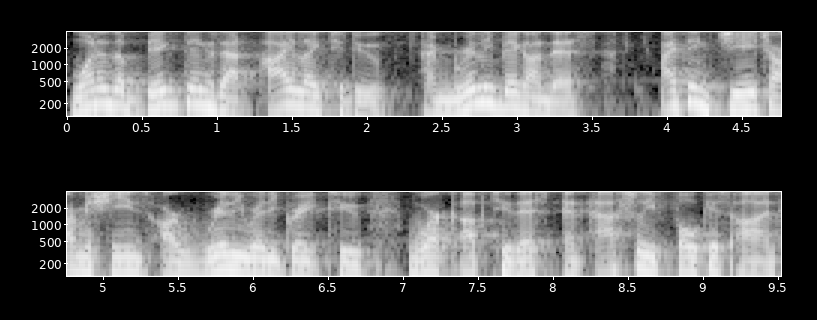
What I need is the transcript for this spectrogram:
One of the big things that I like to do, I'm really big on this. I think GHR machines are really, really great to work up to this and actually focus on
